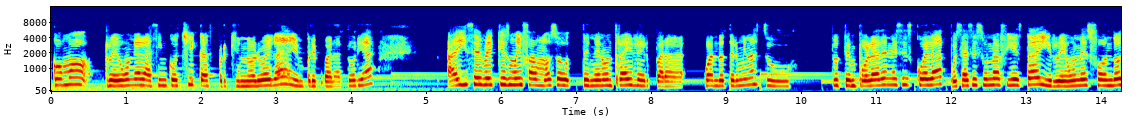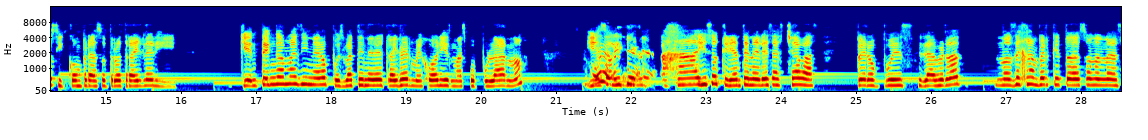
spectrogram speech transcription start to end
cómo reúne a las cinco chicas, porque en Noruega, en preparatoria, ahí se ve que es muy famoso tener un tráiler para cuando terminas tu, tu temporada en esa escuela, pues haces una fiesta y reúnes fondos y compras otro tráiler y quien tenga más dinero pues va a tener el tráiler mejor y es más popular, ¿no? Y eso, ajá, y eso querían tener esas chavas, pero pues la verdad nos dejan ver que todas son unas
